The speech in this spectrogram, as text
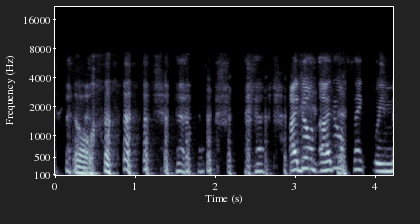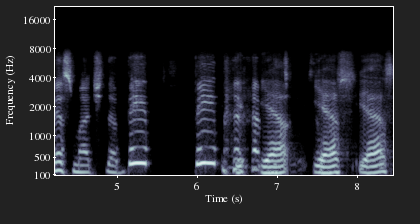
oh, I don't. I don't think we miss much. The beep, beep. yeah. Yes, yes.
